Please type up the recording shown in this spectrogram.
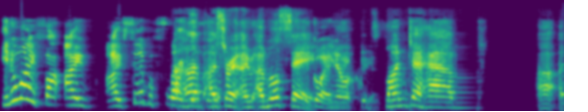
you know what I thought? I I've said it before. Uh, I'm sorry. I, I, will say, ahead, you know, Mike. it's fun to have uh,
